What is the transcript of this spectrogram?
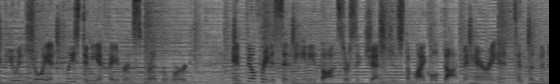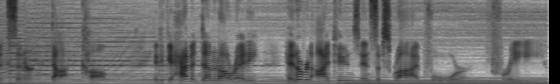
If you enjoy it, please do me a favor and spread the word. And feel free to send me any thoughts or suggestions to michael.maharrey at 10thAmendmentCenter.com. And if you haven't done it already, head over to iTunes and subscribe for free.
